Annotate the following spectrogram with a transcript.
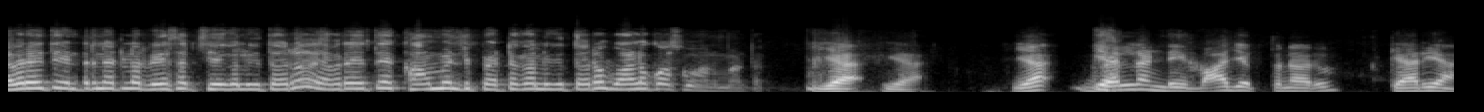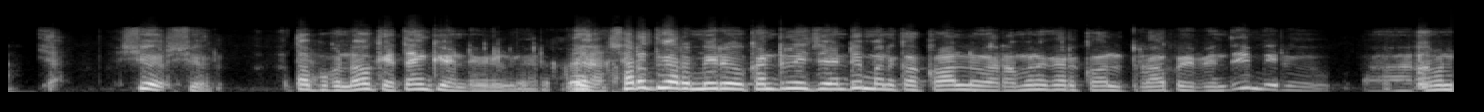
ఎవరైతే ఇంటర్నెట్లో రీసెర్చ్ చేయగలుగుతారో ఎవరైతే కామెంట్ పెట్టగలుగుతారో వాళ్ళ కోసం అన్నమాట. యా యా. యా వెళ్ళండి బాగా చెప్తున్నారు. క్యారీ ఆన్ షూర్ షూర్ తప్పకుండా. ఓకే థ్యాంక్ యూ అండి వినీల్ గారు శరత్ గారు మీరు కంటిన్యూ చేయండి. మనకు కాల్ రమణ గారు కాల్ డ్రాప్ అయిపోయింది. మీరు రమణ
